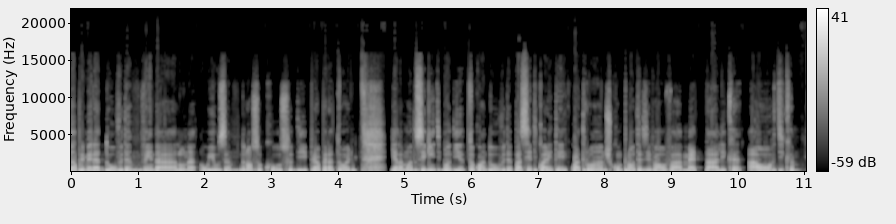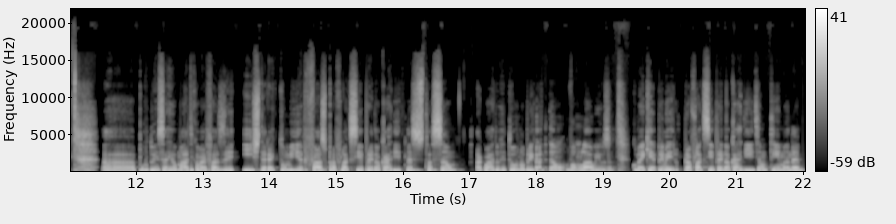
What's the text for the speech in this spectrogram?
Então, a primeira dúvida vem da aluna Wilsa, do nosso curso de pré-operatório, e ela manda o seguinte: Bom dia, estou com a dúvida, paciente de 44 anos com prótese valvar metálica aórtica ah, por doença reumática vai fazer histerectomia. Faço profilaxia para endocardite nessa situação? Aguardo o retorno, obrigado. Então, vamos lá, Wilson. Como é que é? Primeiro, profilaxia para endocardite é um tema né,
